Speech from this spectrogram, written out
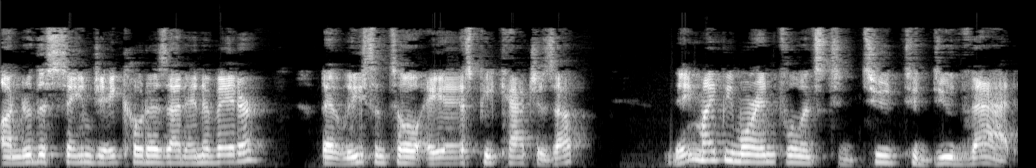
under the same J code as that innovator, at least until ASP catches up, they might be more influenced to, to, to do that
